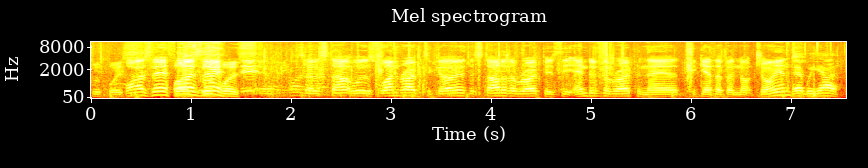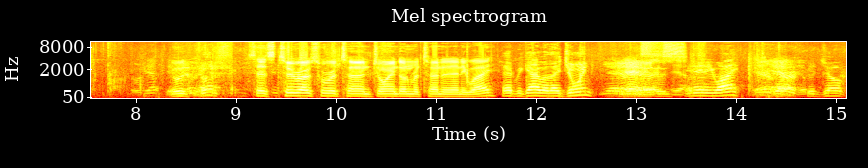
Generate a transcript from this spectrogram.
Good boys. Fire's there, Fire's fire's there. boys. So the start was one rope to go. The start of the rope is the end of the rope, and they are together but not joined. There we go. Good. Says two ropes will return, joined on return in any way. How'd we go? Were they joined? Yes. In any way? Yeah. Good job.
